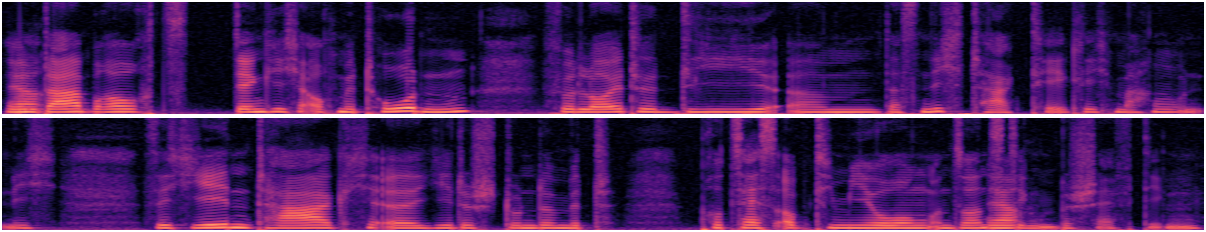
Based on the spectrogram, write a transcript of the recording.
Ja. Und da braucht es, denke ich, auch Methoden für Leute, die ähm, das nicht tagtäglich machen und nicht sich jeden Tag, äh, jede Stunde mit Prozessoptimierung und sonstigen beschäftigen.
